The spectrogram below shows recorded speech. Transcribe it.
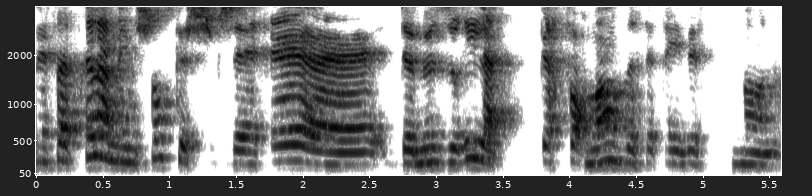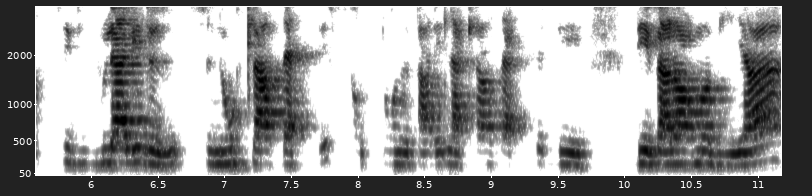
Mais ça serait la même chose que je suggérais euh, de mesurer la performance de cet investissement-là. Si vous voulez aller dans une autre classe d'actifs, donc on a parlé de la classe d'actifs des, valeurs mobilières,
